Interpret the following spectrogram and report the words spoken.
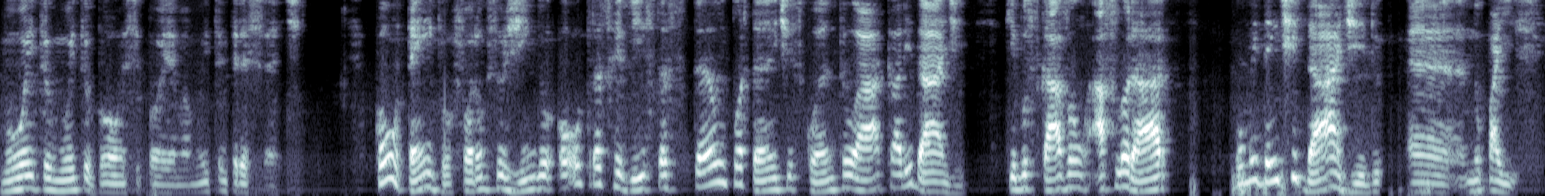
Muito, muito bom esse poema, muito interessante. Com o tempo, foram surgindo outras revistas tão importantes quanto a Claridade, que buscavam aflorar uma identidade do, é, no país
